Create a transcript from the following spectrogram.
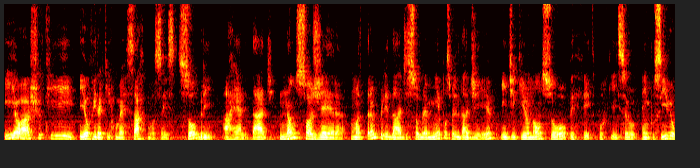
E eu acho que eu vir aqui conversar com vocês sobre a realidade não só gera uma tranquilidade sobre a minha possibilidade de erro e de que eu não sou perfeito, porque isso é impossível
